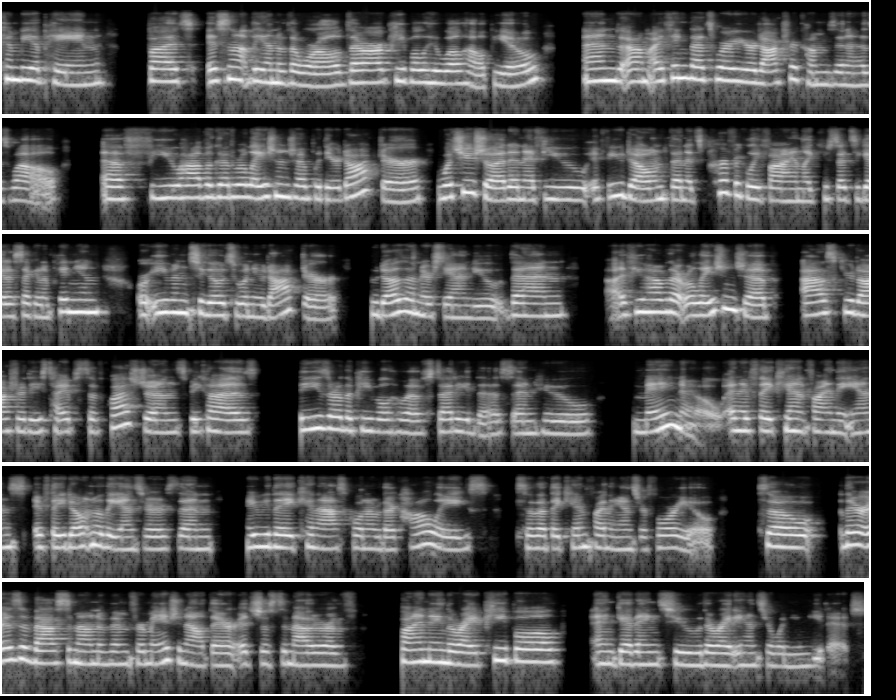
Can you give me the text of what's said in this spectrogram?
can be a pain but it's not the end of the world there are people who will help you and um, I think that's where your doctor comes in as well. If you have a good relationship with your doctor, which you should, and if you if you don't, then it's perfectly fine, like you said, to get a second opinion or even to go to a new doctor who does understand you. Then, uh, if you have that relationship, ask your doctor these types of questions because these are the people who have studied this and who may know. And if they can't find the answer, if they don't know the answers, then maybe they can ask one of their colleagues so that they can find the answer for you. So there is a vast amount of information out there. It's just a matter of finding the right people and getting to the right answer when you need it.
